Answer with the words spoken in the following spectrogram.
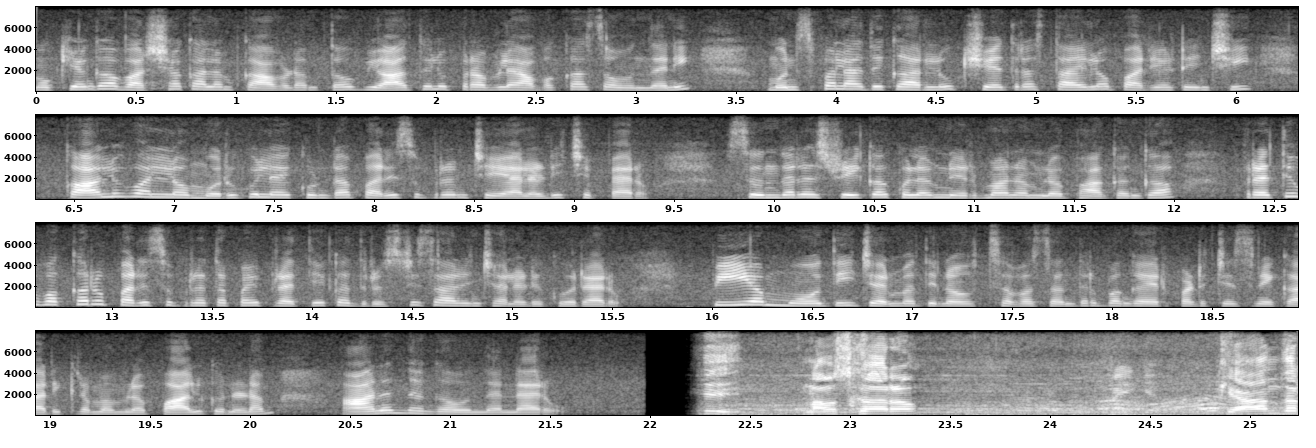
ముఖ్యంగా వర్షాకాలం కావడంతో వ్యాధులు ప్రబలే అవకాశం ఉందని మున్సిపల్ అధికారులు క్షేత్రస్థాయిలో పర్యటించి కాలువల్లో మురుగు లేకుండా పరిశుభ్రం చేయాలని చెప్పారు. సుందర శ్రీకాకుళం నిర్మాణంలో భాగంగా ప్రతి ఒక్కరూ పరిశుభ్రతపై ప్రత్యేక దృష్టి సారించాలని కోరారు. పీఎం మోదీ జన్మదినోత్సవ సందర్భంగా ఏర్పాటు చేసిన ఈ కార్యక్రమంలో పాల్గొనడం ఆనందంగా ఉందన్నారు. నమస్కారం. కేంద్ర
